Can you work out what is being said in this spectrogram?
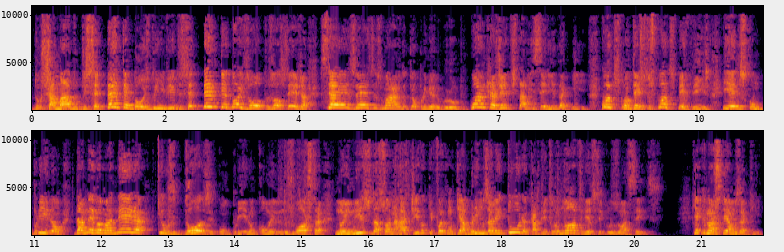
do chamado de 72, do envio de 72 outros, ou seja, seis vezes mais do que o primeiro grupo. Quanta gente estava inserida aqui, quantos contextos, quantos perfis, e eles cumpriram da mesma maneira que os doze cumpriram, como ele nos mostra no início da sua narrativa, que foi com que abrimos a leitura, capítulo 9, versículo versículos 1 a 6. O que é que nós temos aqui?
